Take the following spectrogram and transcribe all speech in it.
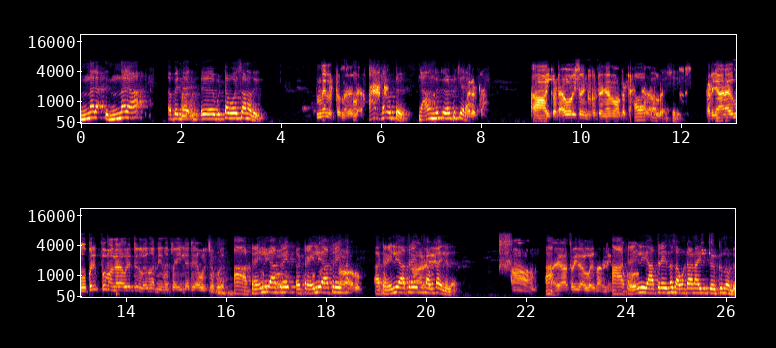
ഇന്നലെ ഇന്നലെ പിന്നെ വിട്ട വോയിസ് ആണത്. വിട്ട്. ഞാൻ ഒന്ന് കേൾപ്പിച്ചു തരാം. ആയിക്കോട്ടെ. ആ വോയിസ് ഞാൻ നോക്കട്ടെ. ശരി. ഞാനത് മൂപ്പര് ഇപ്പൊ ട്രെയിനിലായിട്ട് ഞാൻ വിളിച്ചപ്പോഴേ. ആ ട്രെയിനിൽ യാത്ര ട്രെയിനിൽ യാത്ര ചെയ്യുന്ന ആ ട്രെയിനിൽ യാത്ര ചെയ്യുന്ന ആ ട്രെയിനിൽ യാത്ര ചെയ്യുന്ന സൗണ്ടാണ് അതിൽ കേൾക്കുന്നുണ്ട്.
